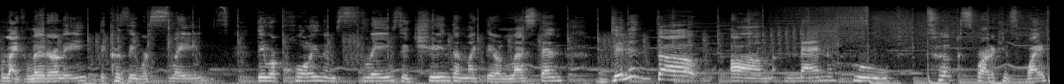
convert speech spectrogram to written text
like literally, because they were slaves. They were calling them slaves. They're treating them like they're less than. Didn't the um, men who took Spartacus' wife?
